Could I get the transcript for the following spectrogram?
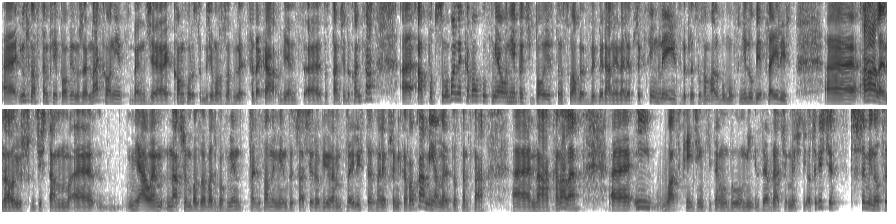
E, już na wstępie powiem, że na koniec będzie konkurs, gdzie można wygrać CDK, więc e, zostańcie do końca. E, a podsumowanie kawałków miało nie być, bo jestem słaby w wybieraniu najlepszych singli. Zwykle słucham albumów, nie lubię playlist, e, ale no już gdzieś tam e, miałem na czym bazować, bo w tak zwanym międzyczasie robiłem playlistę z najlepszymi kawałkami. Ona jest dostępna e, na kanale e, i łatwiej dzięki temu było mi zebrać myśli. Oczywiście w 3 minuty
